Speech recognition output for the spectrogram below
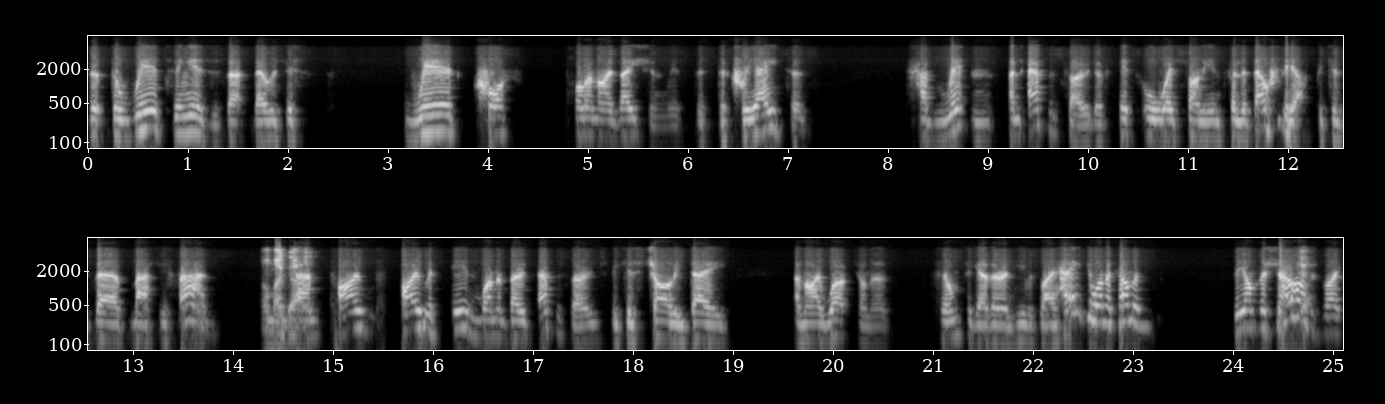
the the weird thing is, is that there was this weird cross pollination with the, the creators had written an episode of It's Always Sunny in Philadelphia because they're massive fans. Oh my god. And I I was in one of those episodes because Charlie Day and I worked on a film together, and he was like, "Hey, do you want to come and be on the show?" I was like,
